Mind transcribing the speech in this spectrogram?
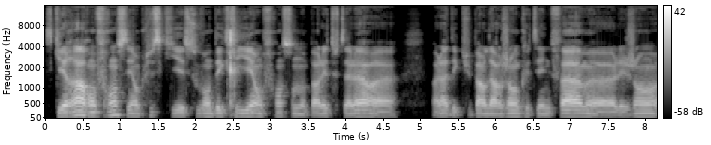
ce qui est rare en France et en plus qui est souvent décrié en France. On en parlait tout à l'heure. Euh, voilà, dès que tu parles d'argent, que tu es une femme, les gens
